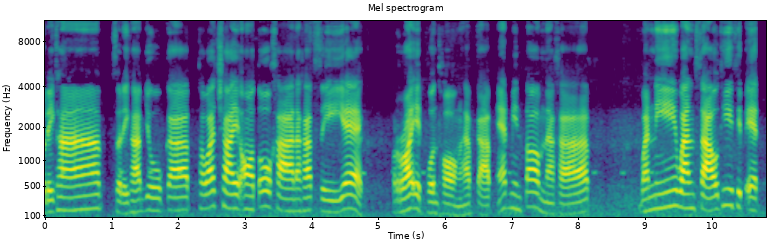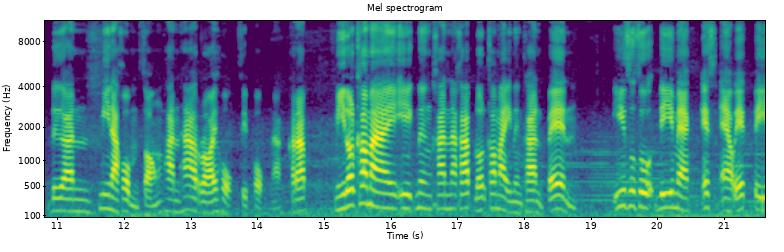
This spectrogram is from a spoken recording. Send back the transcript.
สวัสดีครับ สวัสดีครับ อยู่กับทวัชชัยออโต้คาร์นะครับสี่แยกร้อยเอ็ดพลทองนะครับ กับแอดมินต้อมนะครับ วันนี้วันเสาร์ที่ 11 เดือนมีนาคม 2566 นะครับ มีรถเข้ามาอีกหนึ่งคันนะครับ รถเข้ามาอีกหนึ่งคันเป็น Isuzu D-Max SLX ปี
